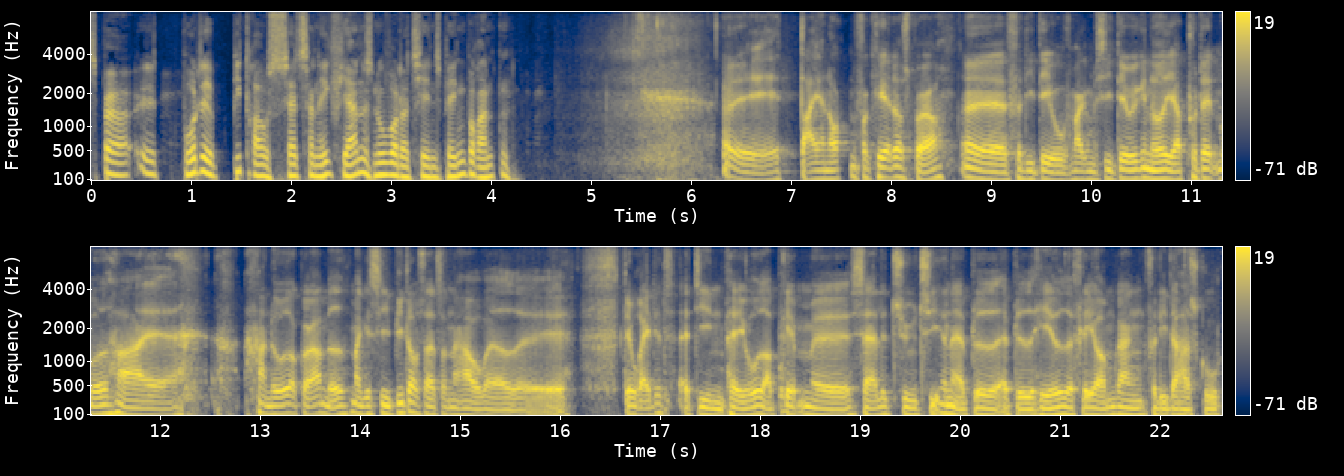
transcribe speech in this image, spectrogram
spørger, øh, burde bidragssatserne ikke fjernes nu, hvor der tjenes penge på renten? Øh, der er nok den forkerte at spørge, øh, fordi det er jo, man kan sige, det er jo ikke noget, jeg på den måde har, øh, har noget at gøre med. Man kan sige, at bidragssatserne har jo været, øh, det er jo rigtigt, at de i en periode op gennem øh, særligt 2010'erne er blevet, er blevet hævet af flere omgange, fordi der har skulle,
